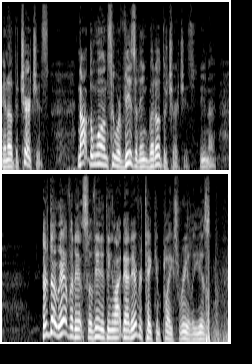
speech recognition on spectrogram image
in other churches. Not the ones who are visiting, but other churches, you know. There's no evidence of anything like that ever taking place, really, is there?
